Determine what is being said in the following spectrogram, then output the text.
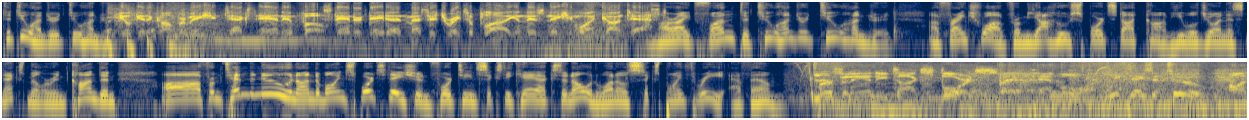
to 200 200. You'll get a confirmation text and info. Standard data and message rates apply in this nationwide contest. All right, fun to 200 200. Uh, Frank Schwab from yahoosports.com. He will join us next. Miller and Condon uh, from 10 to noon on Des Moines Sports Station, 1460 KXNO and 106.3 FM. Murph and Andy talk sports and more. Weekdays at 2 on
